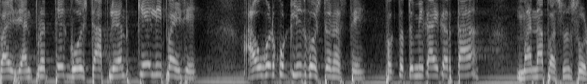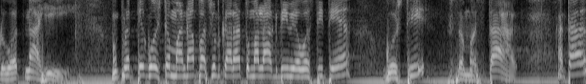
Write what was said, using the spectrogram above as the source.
पाहिजे आणि प्रत्येक गोष्ट आपल्या केली पाहिजे. अवघड कुठलीच गोष्ट नसते. फक्त तुम्ही काय करता? मनापासून सोडवत नाही. मग प्रत्येक गोष्ट मनापासून करा तुम्हाला अगदी व्यवस्थित हे गोष्टी समजतात. आता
